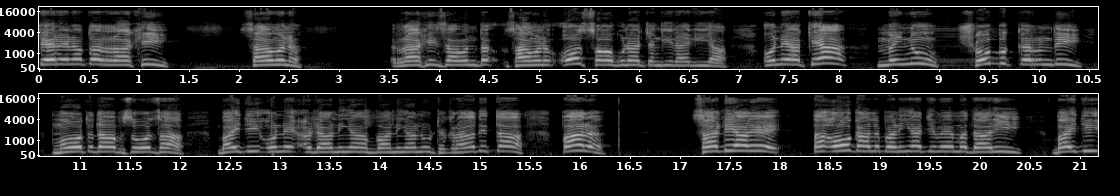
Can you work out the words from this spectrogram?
ਤੇਰੇ ਨਾਲ ਤਾਂ ਰਾਖੀ ਸਾਵਨ ਰਾਖੀ ਸਾਵਨ ਦਾ ਸਾਵਨ ਉਹ 100 ਗੁਣਾ ਚੰਗੀ ਰਹਿ ਗਈ ਆ। ਉਹਨੇ ਆਖਿਆ, ਮੈਨੂੰ ਸ਼ੁਭ ਕਰਨ ਦੀ ਮੌਤ ਦਾ ਅਫਸੋਸ ਆ। ਬਾਈ ਜੀ, ਉਹਨੇ ਅਡਾਨੀਆਂ, ਬਾਨੀਆਂ ਨੂੰ ਠਕਰਾ ਦਿੱਤਾ, ਪਰ ਸਾਡੇ ਵਾਲੇ ਤਾਂ ਉਹ ਗੱਲ ਬਣੀ ਆ, ਜਿਵੇਂ ਮਦਾਰੀ ਬਾਈ ਜੀ,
